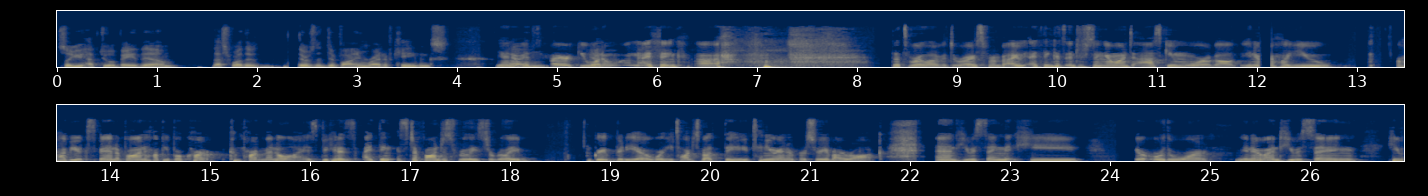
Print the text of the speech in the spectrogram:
so you have to obey them. That's why the, there's a divine right of kings. Yeah, no, um, it's hierarchy yeah. 101, I think. Uh, that's where a lot of it derives from. But I, I think it's interesting. I wanted to ask you more about, you know, how you or have you expand upon how people compartmentalize because I think Stefan just released a really great video where he talked about the 10 year anniversary of Iraq. And he was saying that he, or the war, you know, and he was saying he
